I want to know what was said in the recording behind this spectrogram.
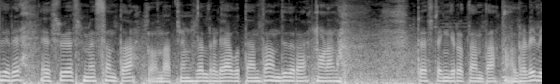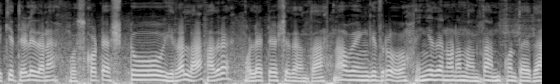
ಬಂದಿದ್ದೀರಿ. ಎಸ್ ವಿ ಎಸ್ ಮೆಸ್ ಅಂತ. ಒಂದು ಹತ್ತು ನಿಮಿಷದಲ್ಲಿ ರೆಡಿ ಆಗುತ್ತೆ ಅಂತ ಅಂದಿದ್ದಾರೆ. ನೋಡೋಣ. ಟೇಸ್ಟ್ ಹೆಂಗಿರುತ್ತೆ ಅಂತ. ಆಲ್ರೆಡಿ ಲಿಖಿತ್ ಹೇಳಿದ್ದಾನೆ. ಹೊಸಕೋಟೆ ಅಷ್ಟು ಇರಲ್ಲ, ಆದರೆ ಒಳ್ಳೆ ಟೇಸ್ಟ್ ಇದೆ ಅಂತ. ನಾವು ಹೆಂಗಿದ್ರು ಹೆಂಗಿದೆ ನೋಡೋಣ ಅಂತ ಅನ್ಕೊತಾ ಇದ್ದೆ.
